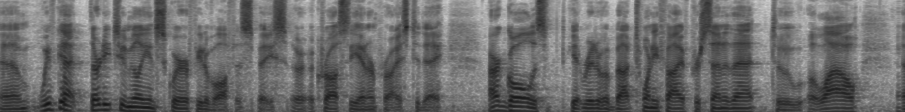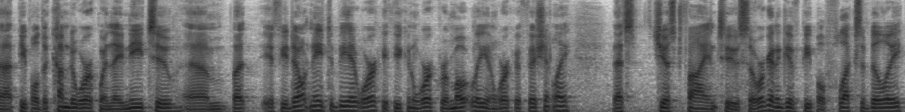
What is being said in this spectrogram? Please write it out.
Um, we've got 32 million square feet of office space uh, across the enterprise today. Our goal is to get rid of about 25% of that to allow uh, people to come to work when they need to. Um, but if you don't need to be at work, if you can work remotely and work efficiently, that's just fine too. So we're going to give people flexibility,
